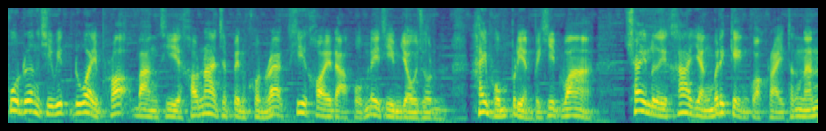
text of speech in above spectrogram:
พูดเรื่องชีวิตด้วยเพราะบางทีเขาน่าจะเป็นคนแรกที่คอยด่าผมในทีมเยาวชน ให้ผมเปลี่ยนไปคิดว่า ใช่เลยข้ายังไม่ได้เก่งกว่าใครทั้งนั้น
